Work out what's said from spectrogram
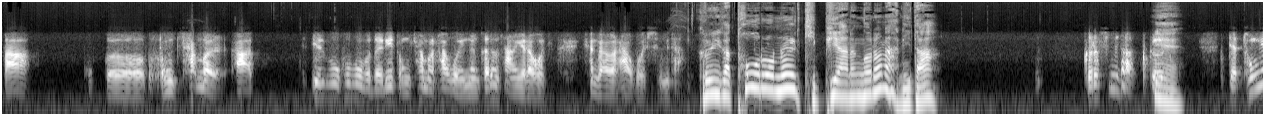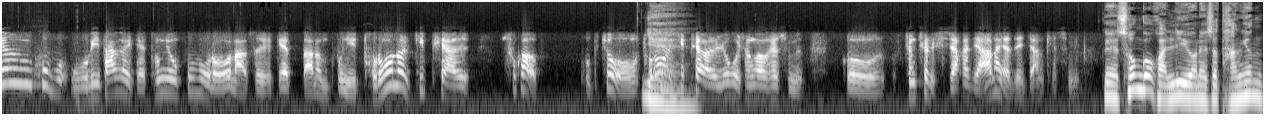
다그 동참을 아 일부 후보들이 동참을 하고 있는 그런 상황이라고 생각을 하고 있습니다. 그러니까 토론을 기피하는 것은 아니다. 그렇습니다. 그 예. 대통령 후보 우리 당의 대통령 후보로 나서겠다는 분이 토론을 기피할 수가 없. 없죠. 토론을 예. 기피하려고 생각했으면 그 정치를 시작하지 않아야 되지 않겠습니까? 네, 선거관리위원회에서 당연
